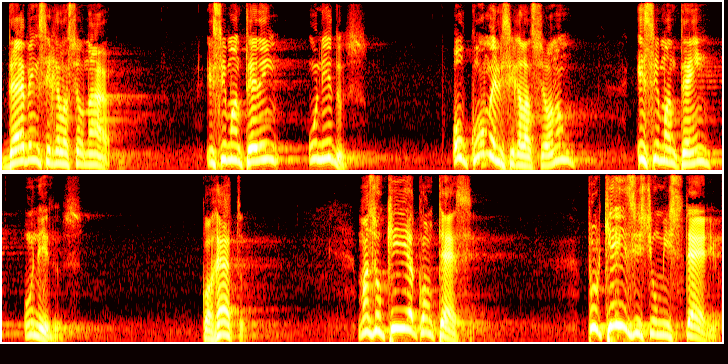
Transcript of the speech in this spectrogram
devem se relacionar e se manterem unidos. Ou como eles se relacionam e se mantêm unidos. Correto? Mas o que acontece? Por que existe um mistério?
